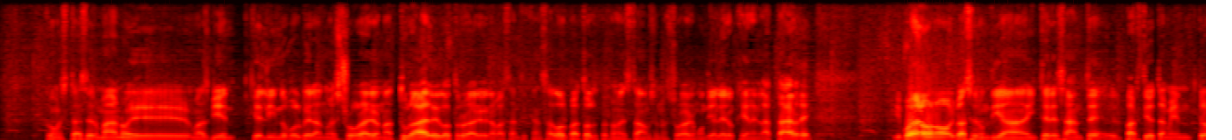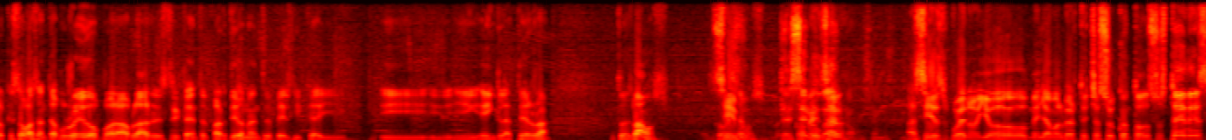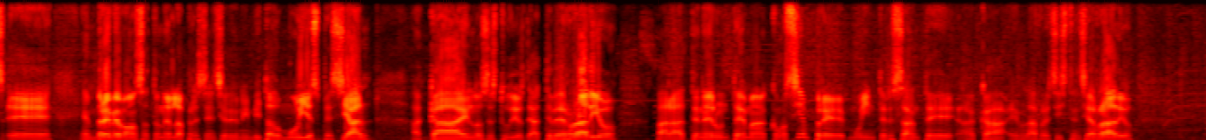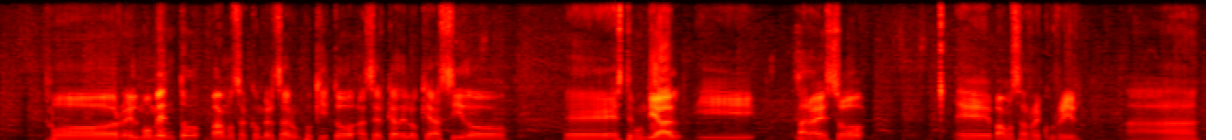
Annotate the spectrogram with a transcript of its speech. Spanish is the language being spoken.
¿Cómo estás, hermano? Eh, más bien, qué lindo volver a nuestro horario natural. El otro horario era bastante cansador para todas las personas que estábamos en nuestro horario mundialero, que era en la tarde. Y bueno, ¿no? hoy va a ser un día interesante. El partido también, creo que está bastante aburrido para hablar estrictamente del partido, ¿no? Entre Bélgica y, y- y- e Inglaterra. Entonces, vamos. Sí, Comencemos. Tercer lugar, ¿no? Así es, bueno, yo me llamo Alberto Echazú con todos ustedes. Eh, en breve vamos a tener la presencia de un invitado muy especial acá en los estudios de ATV Radio para tener un tema, como siempre, muy interesante acá en la Resistencia Radio. Por el momento vamos a conversar un poquito acerca de lo que ha sido eh, este mundial y para eso eh, vamos a recurrir a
